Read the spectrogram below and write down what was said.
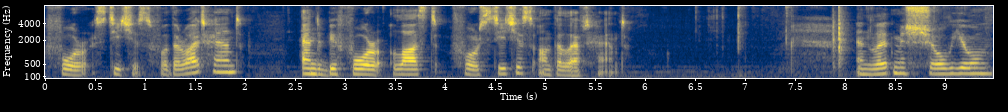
4 stitches for the right hand and before last 4 stitches on the left hand and let me show you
